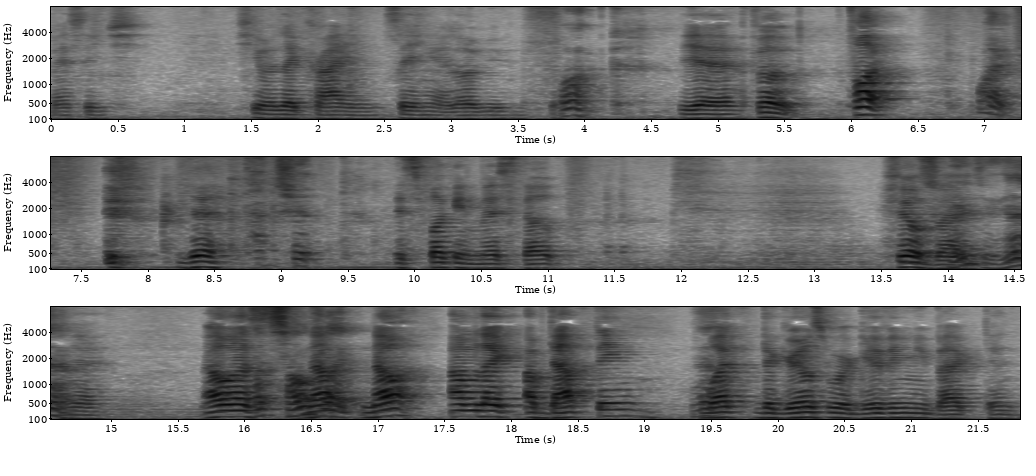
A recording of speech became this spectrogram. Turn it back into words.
message. she was like crying, saying I love you. stuff. Fuck. Yeah, felt fuck. What? Yeah, That shit. it's fucking messed up. Feel It's bad. crazy, yeah. Yeah. I was That sounds now, like- now I'm like adapting. What the girls were giving me back then.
